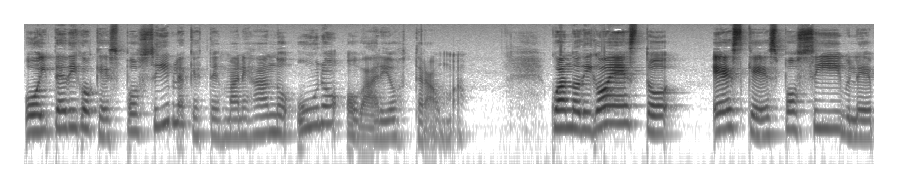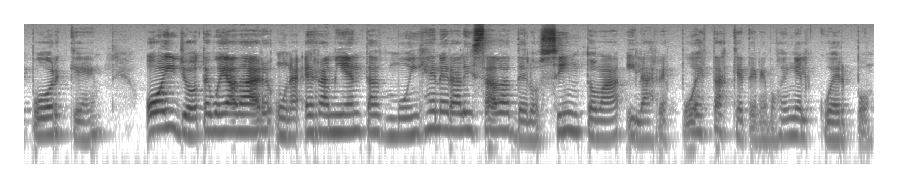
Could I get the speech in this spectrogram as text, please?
hoy te digo que es posible que estés manejando uno o varios traumas. Cuando digo esto, es que es posible porque Hoy yo te voy a dar unas herramientas muy generalizadas de los síntomas y las respuestas que tenemos en el cuerpo.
